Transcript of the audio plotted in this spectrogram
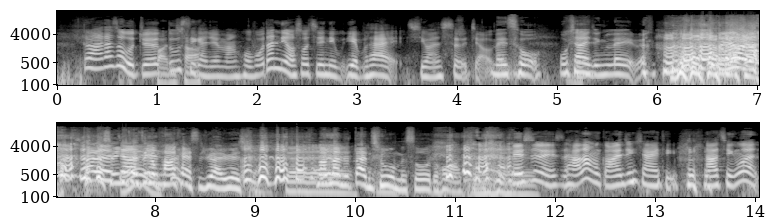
啊，但是我觉得 Lucy 感觉蛮活泼，但你有说其实你也不太喜欢社交，没错，我现在已经累了。没有啦，他的声音在这个 podcast 越来越小，对对对慢慢的淡出我们所有的话题。没事没事，好，那我们赶快进下一题。好，请问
